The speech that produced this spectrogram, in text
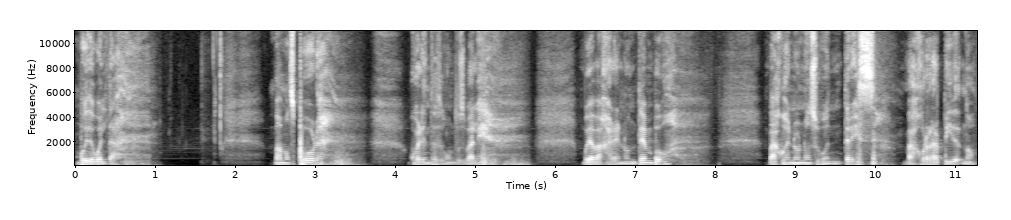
Voy de vuelta. Vamos por 40 segundos, ¿vale? Voy a bajar en un tempo. Bajo en uno, subo en tres. Bajo rápido, no.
